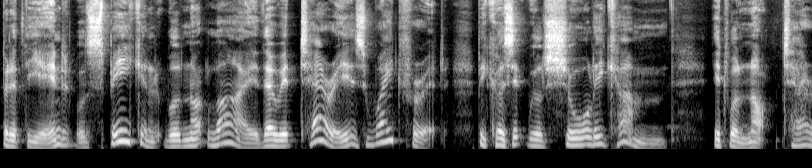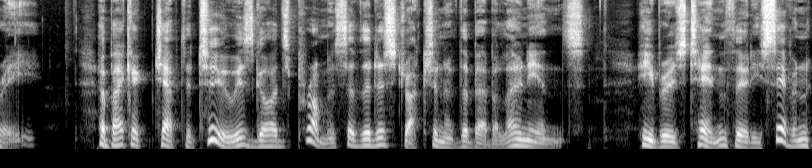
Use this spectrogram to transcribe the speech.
but at the end it will speak and it will not lie. Though it tarries, wait for it, because it will surely come. It will not tarry. Habakkuk chapter 2 is God's promise of the destruction of the Babylonians. Hebrews 10:37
